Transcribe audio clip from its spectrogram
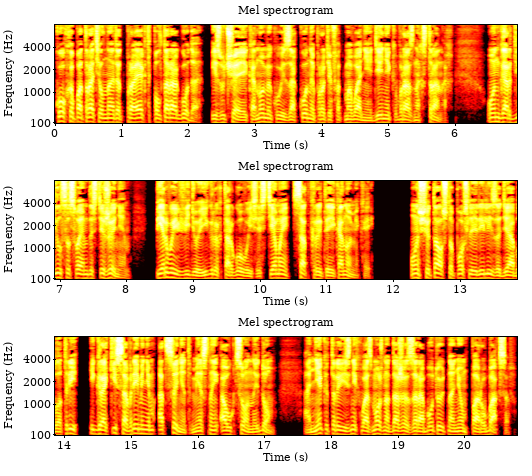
Коха потратил на этот проект полтора года, изучая экономику и законы против отмывания денег в разных странах. Он гордился своим достижением — первой в видеоиграх торговой системой с открытой экономикой. Он считал, что после релиза Diablo 3 игроки со временем оценят местный аукционный дом — а некоторые из них, возможно, даже заработают на нем пару баксов.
